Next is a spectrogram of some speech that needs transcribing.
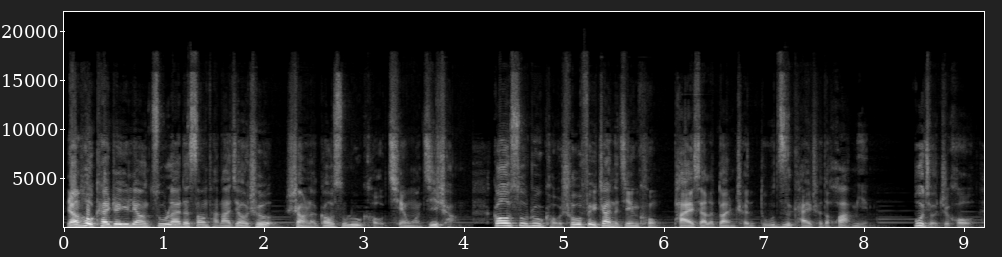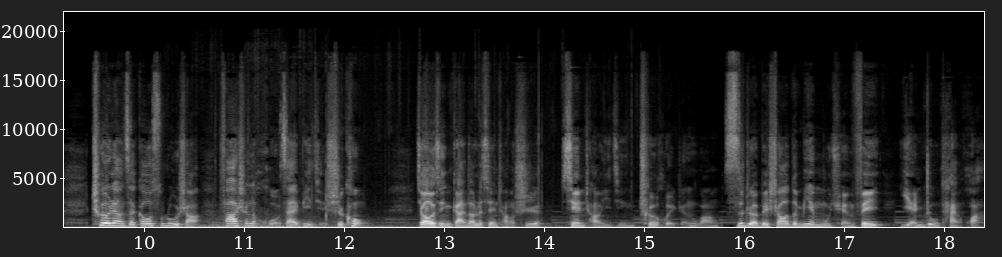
然后开着一辆租来的桑塔纳轿车上了高速路口，前往机场。高速入口收费站的监控拍下了段成独自开车的画面。不久之后，车辆在高速路上发生了火灾，并且失控。交警赶到了现场时，现场已经车毁人亡，死者被烧得面目全非，严重碳化。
